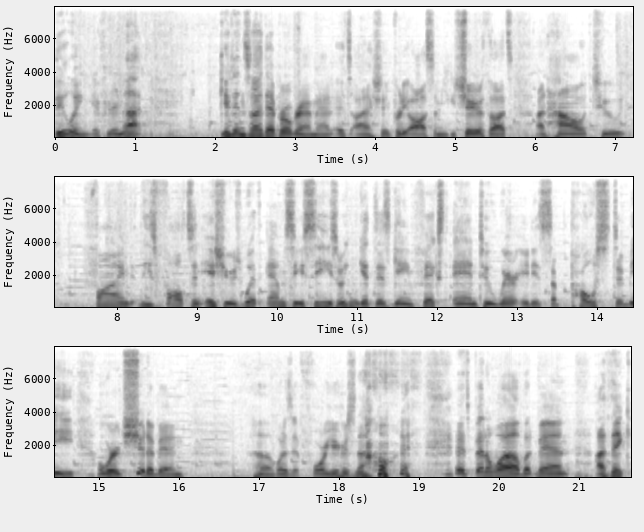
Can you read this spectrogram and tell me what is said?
doing if you're not? get inside that program, man. It's actually pretty awesome. You can share your thoughts on how to find these faults and issues with MCC so we can get this game fixed and to where it is supposed to be, or where it should have been. Uh, what is it, four years now? it's been a while, but man, I think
